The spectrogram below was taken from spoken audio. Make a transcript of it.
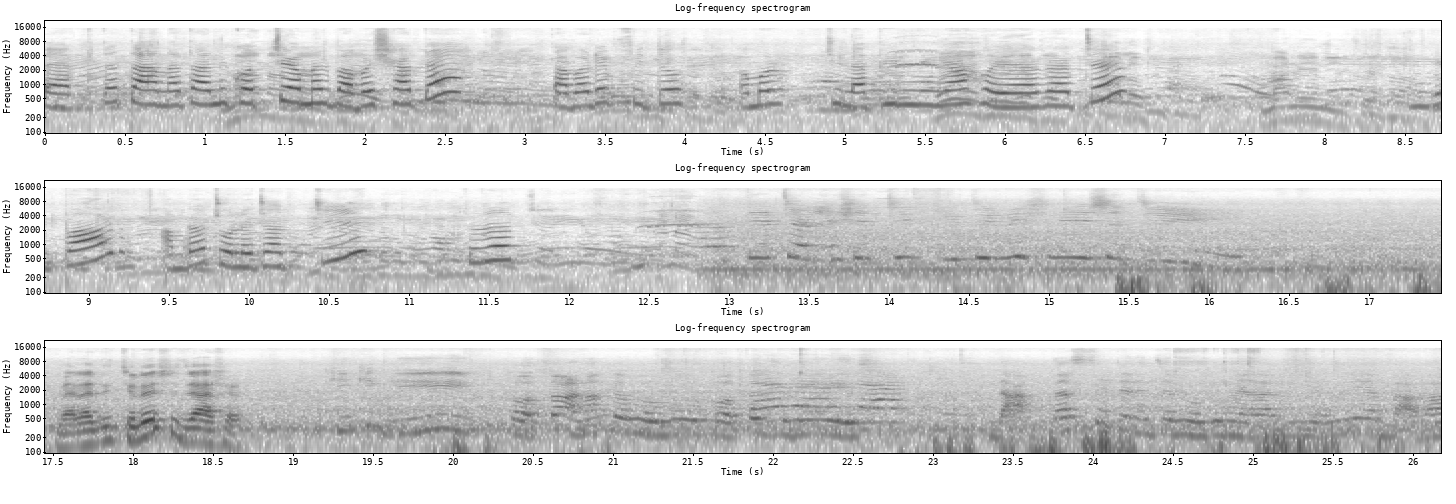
ব্যাগটা টানাটানি করছে আমার বাবার সাথে। তারপরে ফিতে আমার জিলাপি নেওয়া হয়ে গেছে। এবার আমরা চলে যাচ্ছি চলে এসেছি কি জিনিস নিয়ে এসেছি? মেলা দিয়ে চলে এসেছে আসো। কি কি গিফট কত আনন্দ ভোগু কত জিনিস ডাক্তার সেটে এনেছে ভোগু মেলা দিয়ে বাবা।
